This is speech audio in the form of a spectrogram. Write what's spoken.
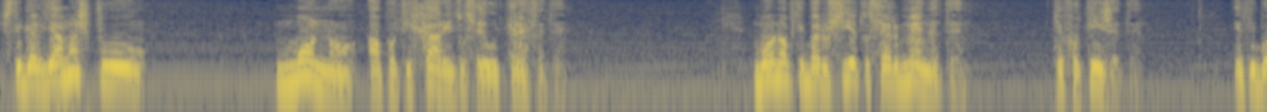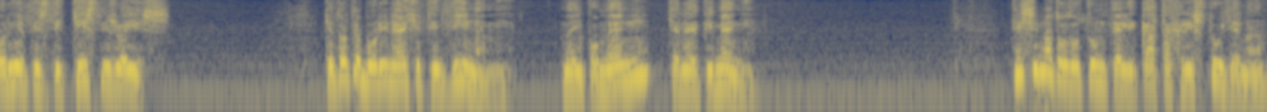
Στην καρδιά μας που μόνο από τη χάρη του Θεού τρέφεται. Μόνο από την παρουσία του θερμαίνεται και φωτίζεται για την πορεία της δικής της ζωής και τότε μπορεί να έχει τη δύναμη να υπομένει και να επιμένει. Τι σηματοδοτούν τελικά τα Χριστούγεννα;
